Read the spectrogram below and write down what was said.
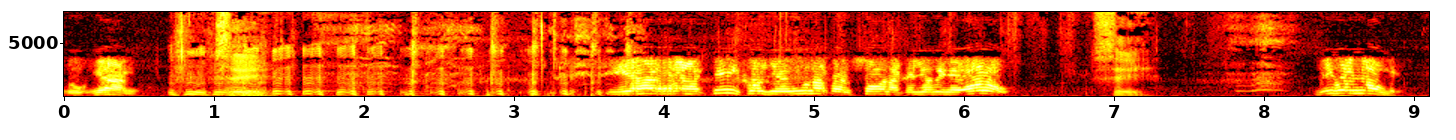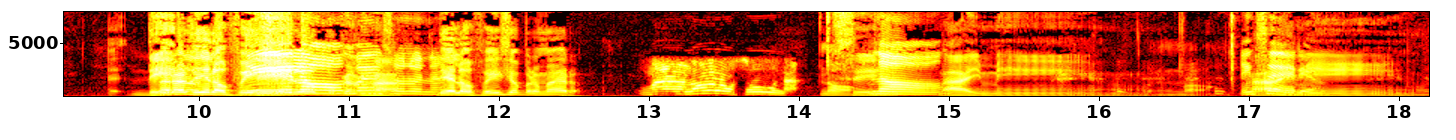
Brujiano. Sí. Y al ratico llegó una persona que yo dije, oh, Sí. digo el nombre. Eh, Pero el del oficio. Dilo, Dilo, porque- no oficio primero. Manolo Zuna. No. Sí. No. Ay, mi. No. ¿En Ay, serio? mijo.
